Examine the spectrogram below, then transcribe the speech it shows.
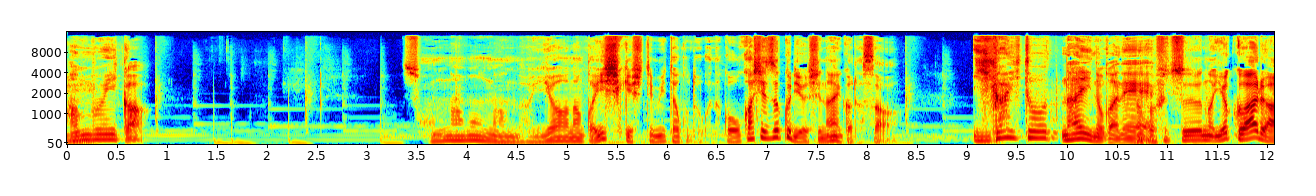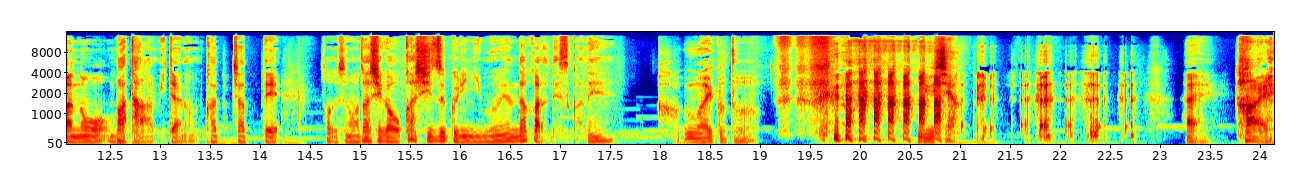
半分以下。そんなもんなんだ。いや、なんか意識してみたことが、なんかお菓子作りをしないからさ、意外とないのがなんねか、普通の、よくあるあの、バターみたいなの買っちゃって、そうですね、私がお菓子作りに無縁だからですかね。うまいこと 言うじゃん。はい。はい。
